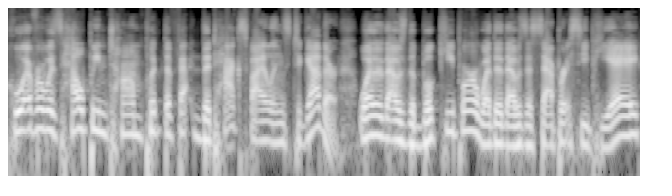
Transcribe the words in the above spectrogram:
whoever was helping Tom put the fa- the tax filings together, whether that was the bookkeeper or whether that was a separate CPA,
